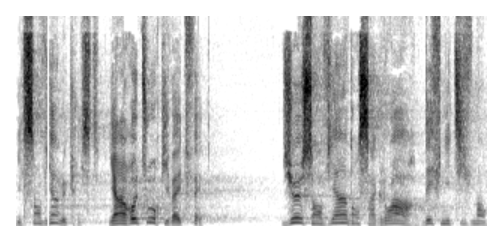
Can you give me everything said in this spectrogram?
il s'en vient le Christ. Il y a un retour qui va être fait. Dieu s'en vient dans sa gloire, définitivement.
